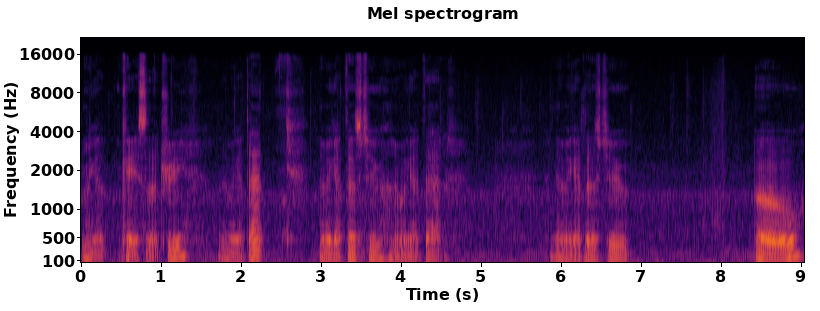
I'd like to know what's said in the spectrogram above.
We okay, so that tree. Then we got that. Then we got those two. Then we got that. And then we got those two. Oh.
